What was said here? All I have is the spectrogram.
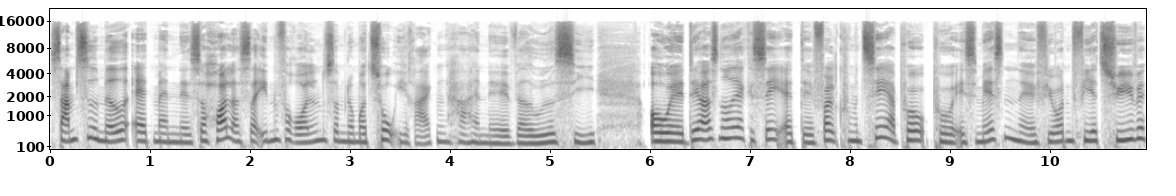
samtidig med, at man øh, så holder sig inden for rollen som nummer to i rækken, har han øh, været ude at sige. Og øh, det er også noget, jeg kan se, at øh, folk kommenterer på på sms'en øh, 1424.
